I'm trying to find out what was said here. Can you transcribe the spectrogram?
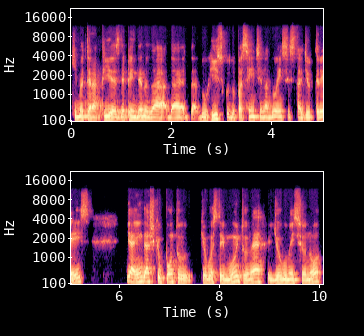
quimioterapias dependendo da, da, da, do risco do paciente na doença estadio 3. E ainda acho que o ponto que eu gostei muito, né, o Diogo mencionou,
